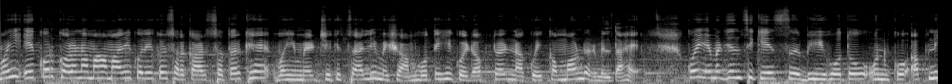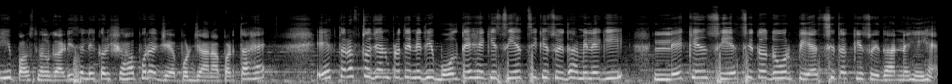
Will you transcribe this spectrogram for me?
वहीं एक और कोरोना महामारी को लेकर सरकार सतर्क है। वहीं मेड चिकित्सालय में शाम होते ही कोई डॉक्टर, न कोई कंपाउंडर मिलता है। कोई इमरजेंसी केस भी हो तो उनको अपनी ही पर्सनल गाड़ी से लेकर शाहपुरा, जयपुर जाना पड़ता है। एक तरफ़ तो जनप्रतिनिधि बोलते हैं कि सीएचसी की सुविधा मिलेगी, लेकिन सीएचसी तो दूर पीएचसी तक की सुविधा नहीं है।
